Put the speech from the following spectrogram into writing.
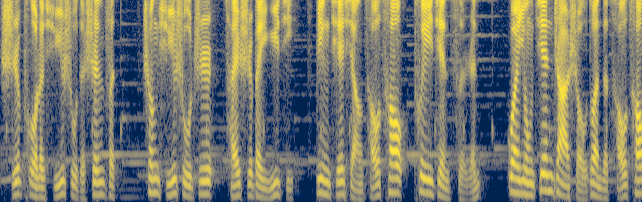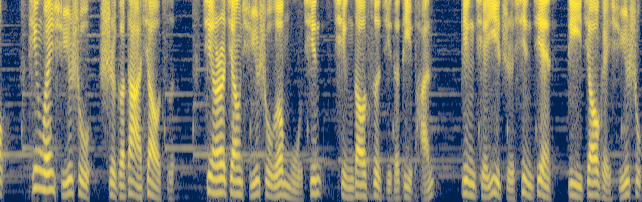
识破了徐庶的身份，称徐庶之才识备于己，并且向曹操推荐此人。惯用奸诈手段的曹操，听闻徐庶是个大孝子，进而将徐庶和母亲请到自己的地盘，并且一纸信件递交给徐庶。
